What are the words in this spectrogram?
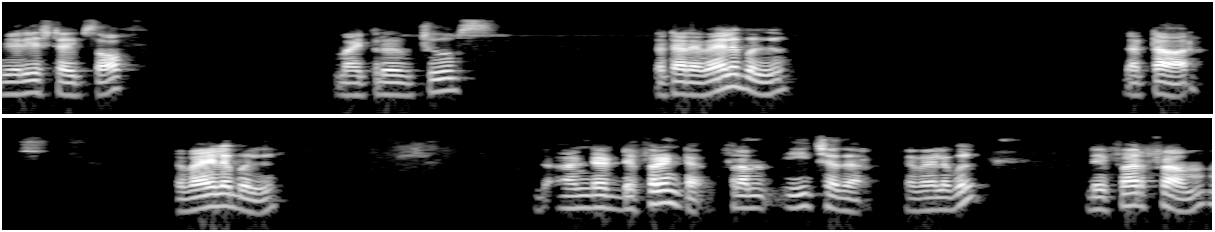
various types of microwave tubes that are available that are available and different from each other. Available differ from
